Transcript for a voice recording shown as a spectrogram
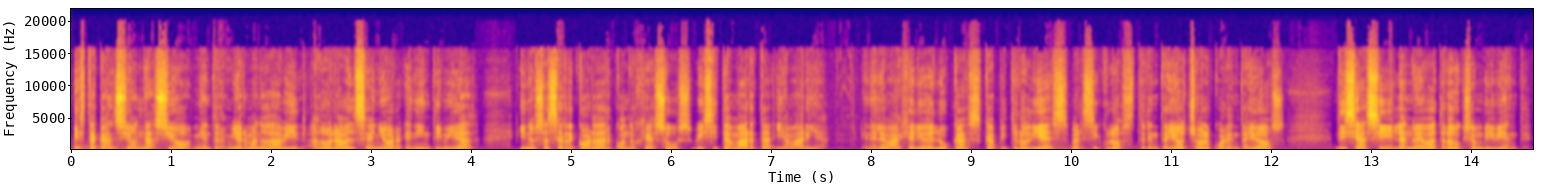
Esta canción nació mientras mi hermano David adoraba al Señor en intimidad y nos hace recordar cuando Jesús visita a Marta y a María. En el Evangelio de Lucas, capítulo 10, versículos 38 al 42, dice así la nueva traducción viviente.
